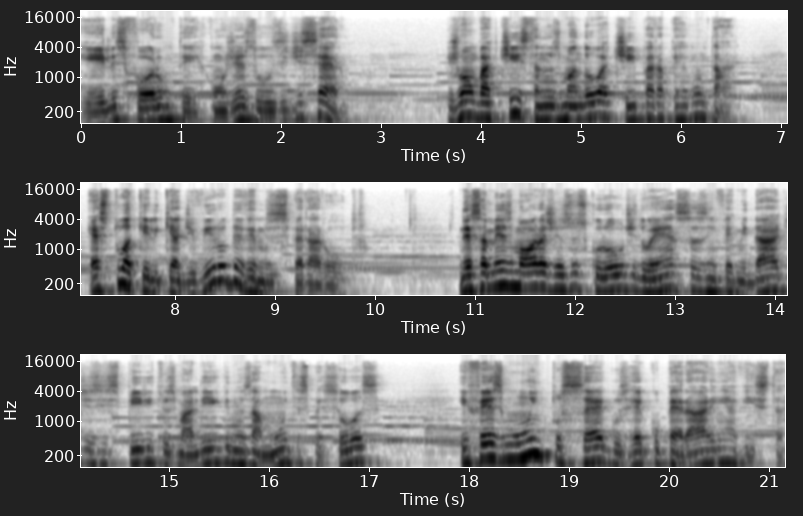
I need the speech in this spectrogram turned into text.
Eles foram ter com Jesus e disseram: João Batista nos mandou a ti para perguntar: És tu aquele que há de vir ou devemos esperar outro? Nessa mesma hora, Jesus curou de doenças, enfermidades e espíritos malignos a muitas pessoas e fez muitos cegos recuperarem a vista.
